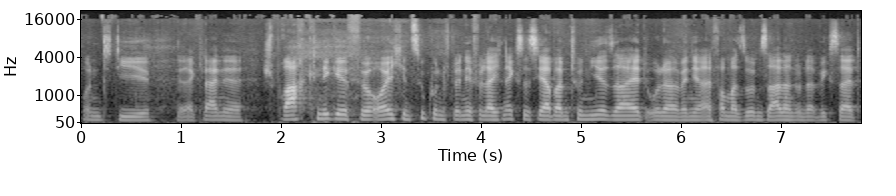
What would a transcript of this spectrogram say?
und die, der kleine Sprachknicke für euch in Zukunft, wenn ihr vielleicht nächstes Jahr beim Turnier seid oder wenn ihr einfach mal so im Saarland unterwegs seid.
